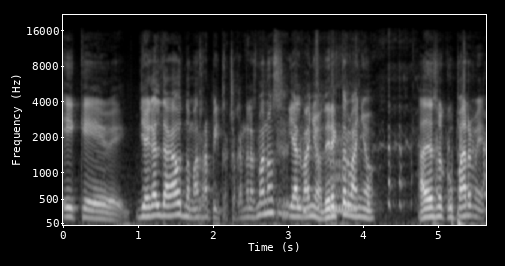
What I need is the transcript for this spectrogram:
Y que llega el dugout nomás rapidito, chocando las manos y al baño, directo al baño. A desocuparme.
